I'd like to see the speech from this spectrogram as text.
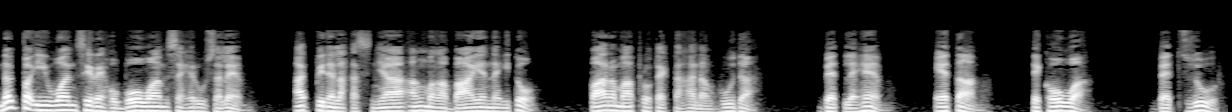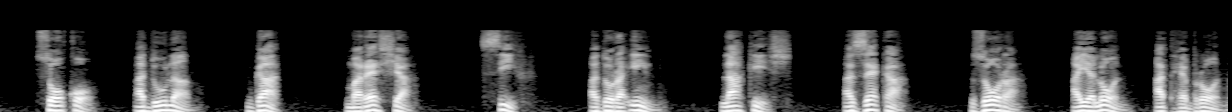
Nagpaiwan si Rehoboam sa Jerusalem, at pinalakas niya ang mga bayan na ito para maprotektahan ang Huda, Bethlehem, Etam, Tekoa, Betzur, Soko, Adulam, Gat, Maresya, Sif, Adoraim, Lakish, Azeka, Zora, Ayalon, at Hebron.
